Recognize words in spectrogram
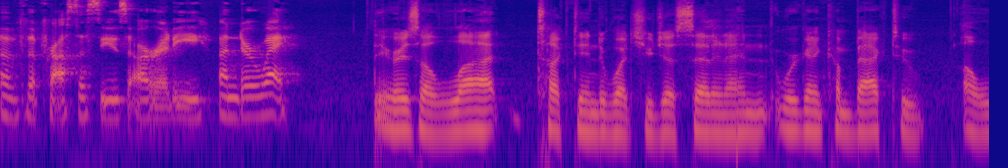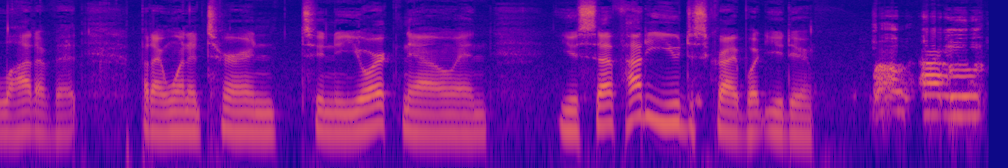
of the processes already underway. There is a lot tucked into what you just said, and, and we're going to come back to a lot of it. But I want to turn to New York now. And Yusuf, how do you describe what you do? Well, um,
